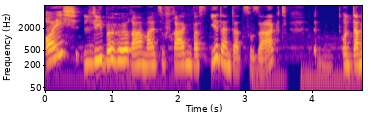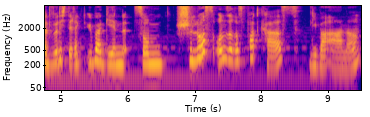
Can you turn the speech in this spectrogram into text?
euch, liebe Hörer, mal zu fragen, was ihr denn dazu sagt und damit würde ich direkt übergehen zum Schluss unseres Podcasts, lieber Arne.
